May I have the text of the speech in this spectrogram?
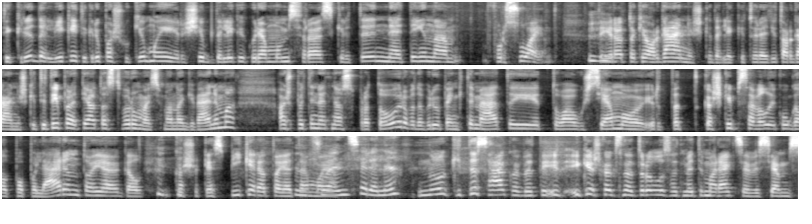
tikri dalykai tikri pašaukimai ir šiaip dalykai kurie mums yra skirti neateina forsuojant tai mhm. yra tokie organiški dalykai turi ateit organiškai tai taip atėjo tas tvarumas į mano gyvenimą aš pati net nesupratau ir dabar jau penkti metai tuo užsiemu ir kažkaip save laikau gal populiarintoja, gal kažkokia speakerė toje temoje. Influencerė, ne? Nu, kiti sako, bet tai kažkoks natūralus atmetimo reakcija visiems,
